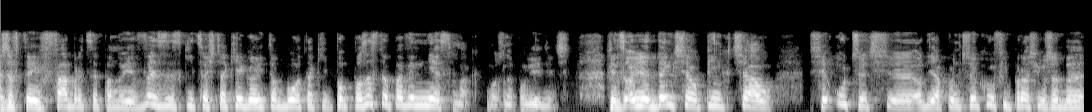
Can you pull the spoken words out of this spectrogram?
że w tej fabryce panuje wyzysk i coś takiego i to było taki, po, pozostał pewien niesmak, można powiedzieć. Więc o ile Deng Xiaoping chciał się uczyć e, od Japończyków i prosił, żeby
